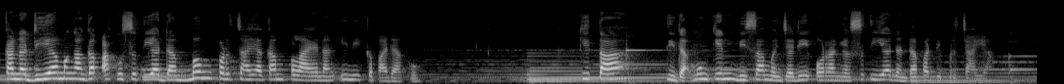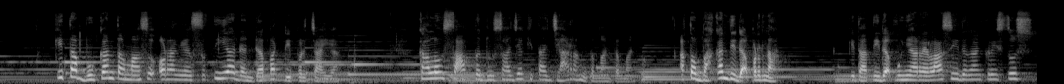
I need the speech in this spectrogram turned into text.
Karena dia menganggap aku setia dan mempercayakan pelayanan ini kepadaku. Kita tidak mungkin bisa menjadi orang yang setia dan dapat dipercaya. Kita bukan termasuk orang yang setia dan dapat dipercaya. Kalau saat teduh saja kita jarang teman-teman. Atau bahkan tidak pernah. Kita tidak punya relasi dengan Kristus,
